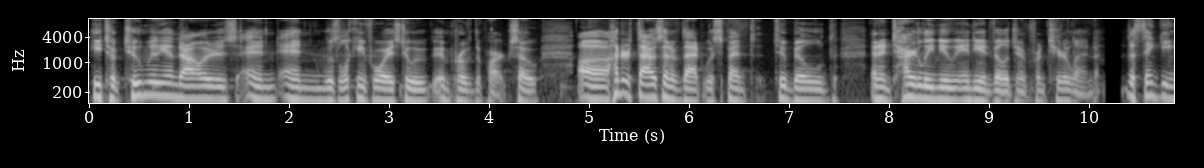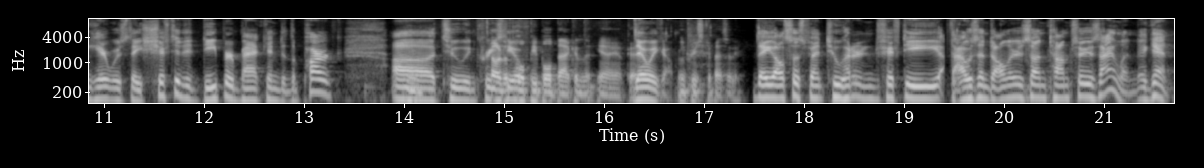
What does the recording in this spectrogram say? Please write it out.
he took $2 million and, and was looking for ways to improve the park. So uh, 100000 of that was spent to build an entirely new Indian village in Frontierland. The thinking here was they shifted it deeper back into the park uh, to increase Oh, to the pull over- people back in the yeah. Okay. There we go. Increased capacity. They also spent two hundred and fifty thousand dollars on Tom Sawyer's Island. Again,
